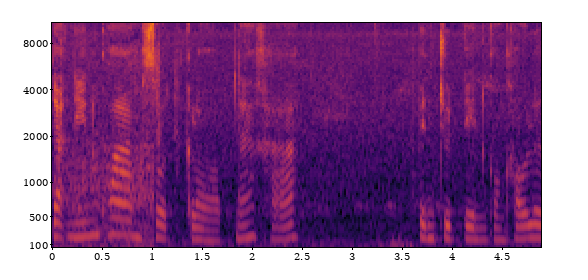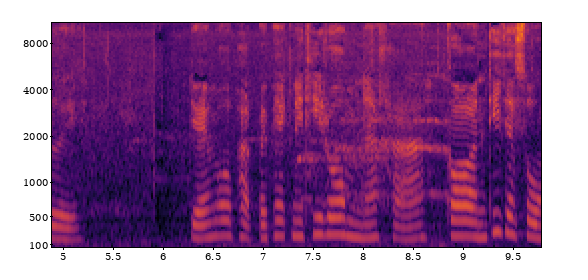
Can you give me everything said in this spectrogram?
จะเน้นความสดกรอบนะคะ เป็นจุดเด่นของเขาเลย เดี๋ยวแอมเอาผักไปแพ็คในที่ร่มนะคะ ก่อนที่จะส่ง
